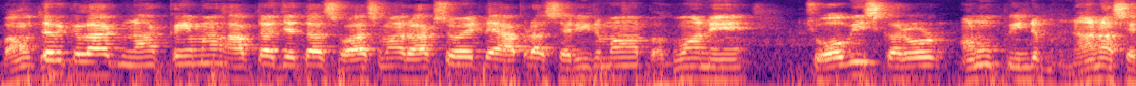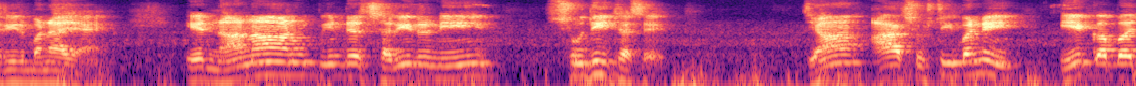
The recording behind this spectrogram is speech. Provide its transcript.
બોતેર કલાક નાકેમાં આવતા જતા શ્વાસમાં રાખશો એટલે આપણા શરીરમાં ભગવાને ચોવીસ કરોડ અણુપિંડ નાના શરીર બનાવ્યા. એ નાના અણુપિંડ શરીરની શુદ્ધિ થશે. જ્યાં આ સૃષ્ટિ બની, એક અબજ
